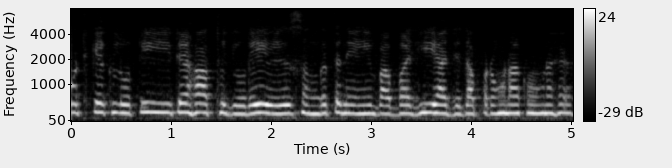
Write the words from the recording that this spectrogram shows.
ਉੱਠ ਕੇ ਖਲੋਤੀ ਤੇ ਹੱਥ ਜੋੜੇ, ਸੰਗਤ ਨੇ, ਬਾਬਾ ਜੀ, ਅੱਜ ਦਾ ਪ੍ਰਾਹੁਣਾ ਕੌਣ ਹੈ?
